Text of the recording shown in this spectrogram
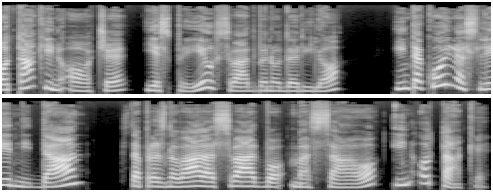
Otakin oče je sprejel svatbeno darilo in takoj naslednji dan sta praznovala svadbo Masao in Otake.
